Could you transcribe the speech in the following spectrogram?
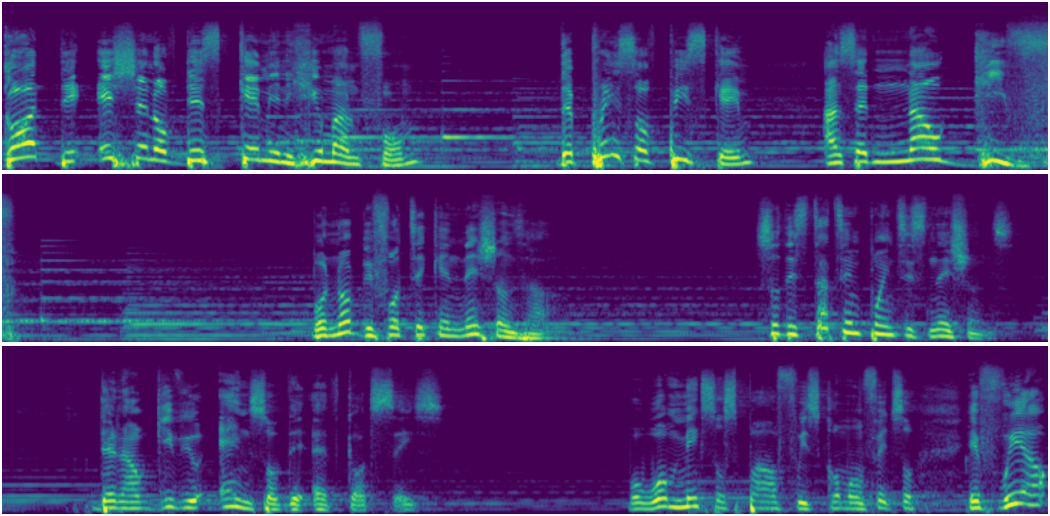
God, the ancient of days, came in human form. The Prince of Peace came and said, Now give. But not before taking nations out. So the starting point is nations. Then I'll give you ends of the earth, God says. But what makes us powerful is common faith. So if we are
